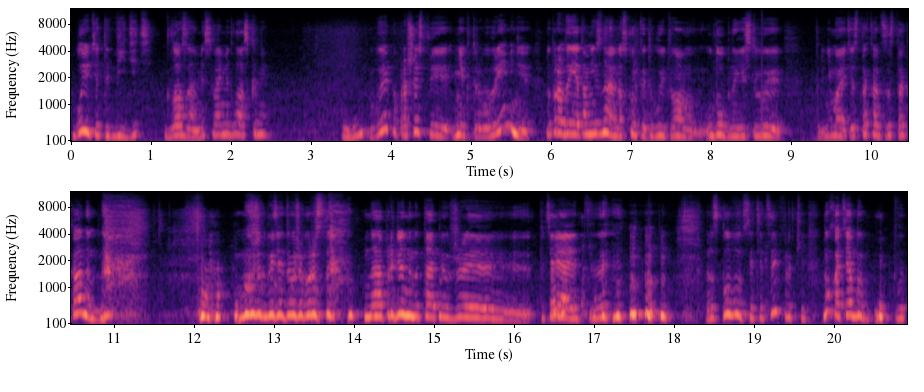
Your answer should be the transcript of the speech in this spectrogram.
будете это видеть глазами, своими глазками, вы по прошествии некоторого времени, ну, правда, я там не знаю, насколько это будет вам удобно, если вы принимаете стакан за стаканом, может быть, это уже просто на определенном этапе уже потеряет, расплывутся эти циферки. Ну, хотя бы вот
